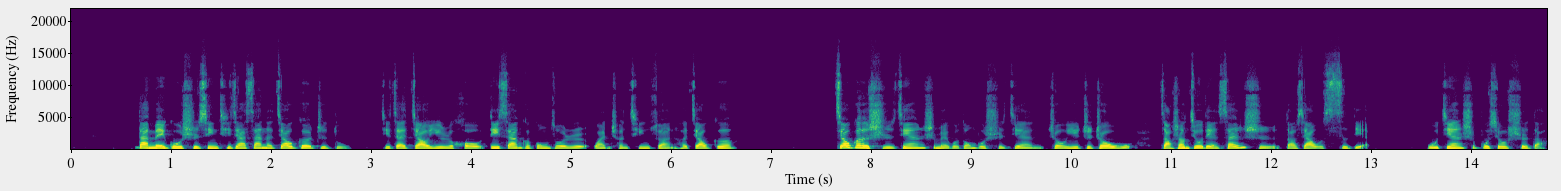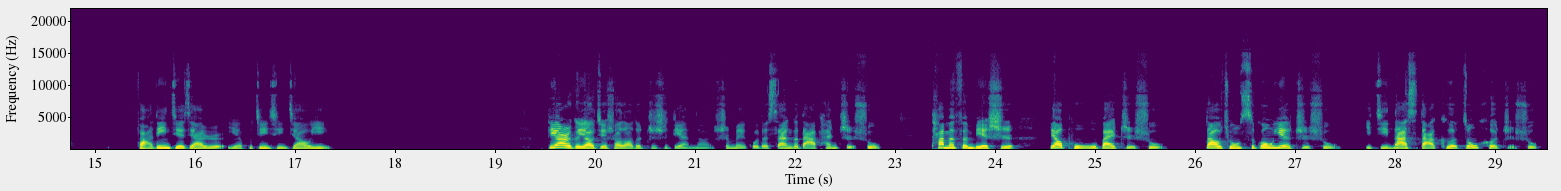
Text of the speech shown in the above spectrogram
但美股实行 T 加三的交割制度，即在交易日后第三个工作日完成清算和交割。交割的时间是美国东部时间周一至周五早上九点三十到下午四点，午间是不休市的，法定节假日也不进行交易。第二个要介绍到的知识点呢，是美国的三个大盘指数，它们分别是。标普五百指数、道琼斯工业指数以及纳斯达克综合指数。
